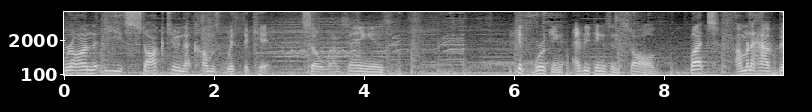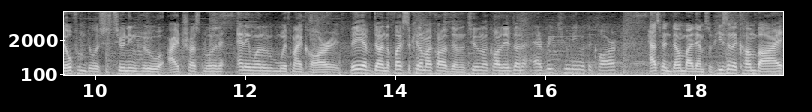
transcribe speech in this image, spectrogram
we're on the stock tune that comes with the kit. So what I'm saying is, the kit's working, everything's installed, but I'm gonna have Bill from Delicious Tuning, who I trust more than anyone with my car. They have done the Flexo kit on my car, they've done the tune on the car, they've done every tuning with the car has been done by them. So he's gonna come by,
